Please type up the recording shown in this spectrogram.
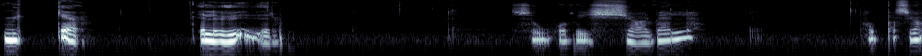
Mycket. Eller hur? Så vi kör väl. Hoppas jag.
